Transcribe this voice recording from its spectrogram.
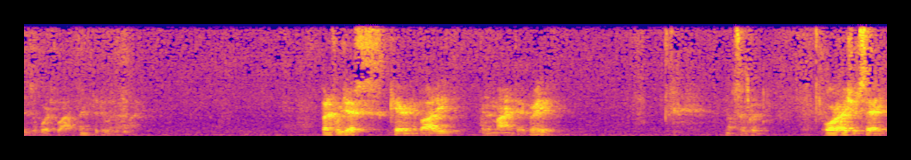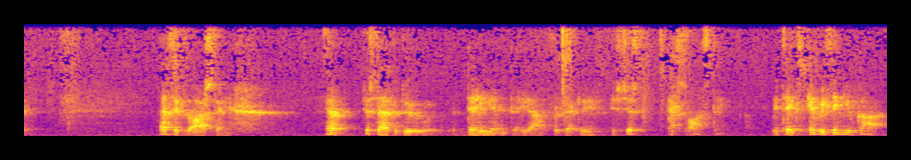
This is a worthwhile thing to do in our life. But if we're just carrying the body and the mind to the grave, not so good. Or I should say, that's exhausting. Just to have to do day in, day out for decades, it's just exhausting. It takes everything you've got.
